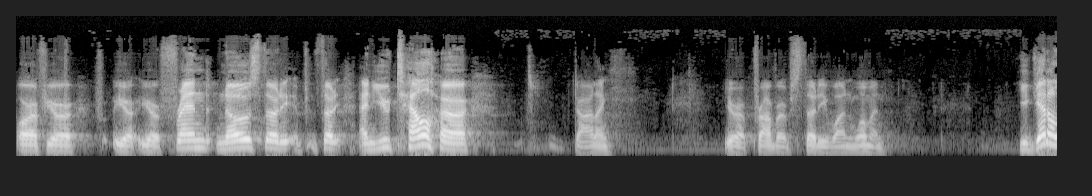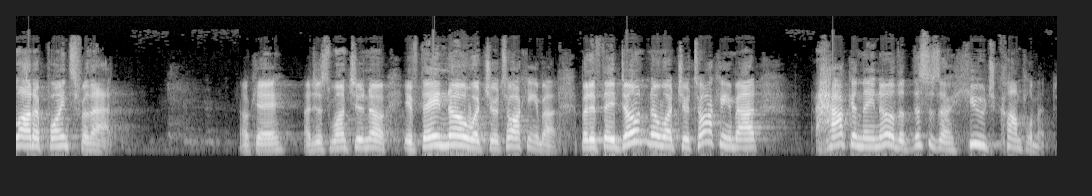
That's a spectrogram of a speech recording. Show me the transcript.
or if your, your, your friend knows 30, 30, and you tell her, darling, you're a Proverbs 31 woman. You get a lot of points for that. Okay? I just want you to know. If they know what you're talking about. But if they don't know what you're talking about, how can they know that this is a huge compliment?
